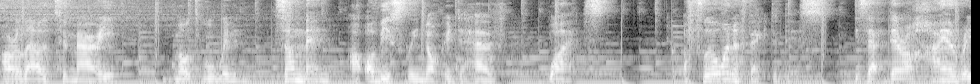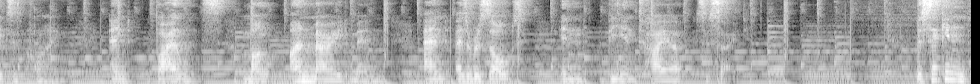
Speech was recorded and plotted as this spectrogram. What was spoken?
are allowed to marry multiple women, some men are obviously not going to have wives. A flow-on effect of this is that there are higher rates of crime and violence among unmarried men and as a result in the entire society. The second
